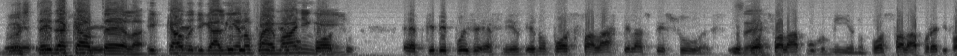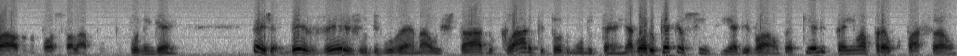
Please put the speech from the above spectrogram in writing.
Gostei é, da cautela. E caldo é, de galinha não faz mal a ninguém. Posso, é, porque depois, assim, eu, eu, não posso falar pelas pessoas. Eu certo. posso falar por mim, eu não posso falar por Edivaldo, não posso falar por, por ninguém. Veja, desejo de governar o Estado, claro que todo mundo tem. Agora, o que é que eu senti Edivaldo? É que ele tem uma preocupação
